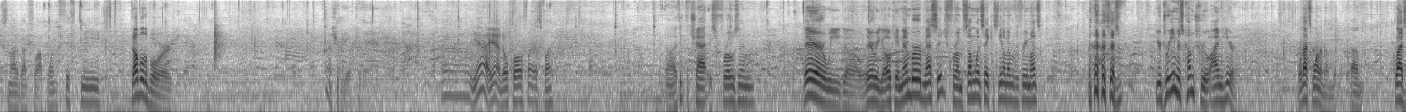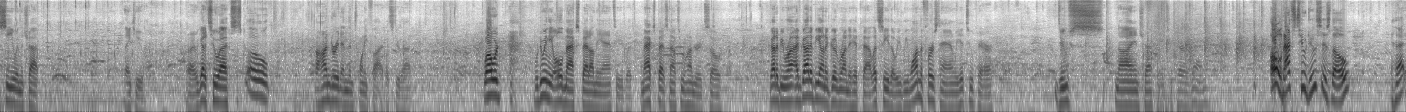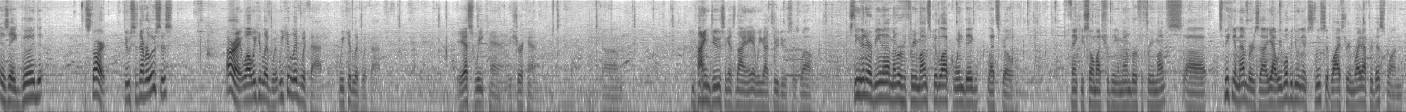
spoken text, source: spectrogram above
It's not a bad flop. 150, double the board. That should be okay. Uh, yeah, yeah, don't qualify. That's fine. Uh, I think the chat is frozen. There we go. There we go. Okay, member message from someone say casino member for three months. It says, "Your dream has come true. I'm here." Well, that's one of them. But um, glad to see you in the chat. Thank you. All right, we got a two X. Let's go 100 and then 25. Let's do that. Well, we're we're doing the old max bet on the ante, but max bet's now 200, so got to be run. I've got to be on a good run to hit that. Let's see though. We, we won the first hand. We hit two pair. Deuce nine check. We hit two pair again. Oh, that's two deuces though. That is a good start. Deuces never loses. All right. Well, we could live with we could live with that. We could live with that. Yes, we can. We sure can. Um, nine deuce against nine eight, and we got two deuces. well. Steven Urbina, member for three months. Good luck. Win big. Let's go. Thank you so much for being a member for three months. Uh, speaking of members, uh, yeah, we will be doing an exclusive live stream right after this one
